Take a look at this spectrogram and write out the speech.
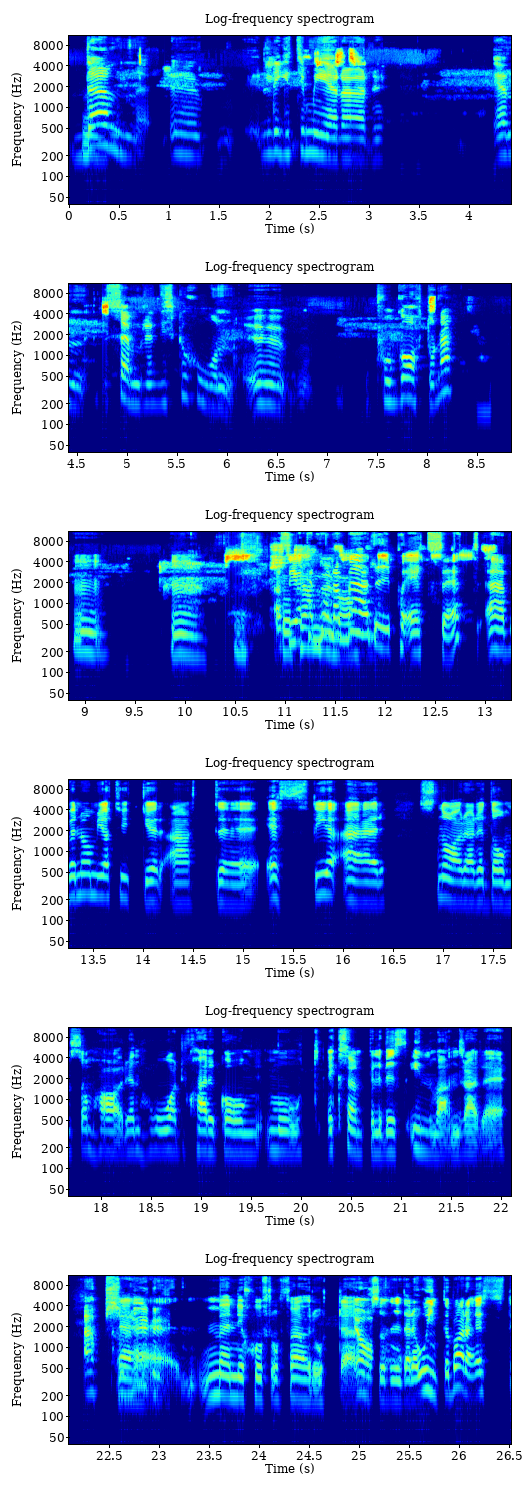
den eh, legitimerar en sämre diskussion eh, på gatorna. Mm. Mm. Så Alltså jag kan hålla vara. med dig på ett sätt, även om jag tycker att eh, SD är snarare de som har en hård jargong mot exempelvis invandrare, eh, människor från förorten Ja. och så vidare. Och inte bara SD,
